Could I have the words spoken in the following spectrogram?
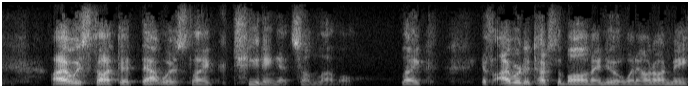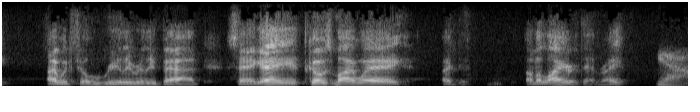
I always thought that that was like cheating at some level. Like if I were to touch the ball and I knew it went out on me, I would feel really, really bad saying, "Hey, it goes my way." I, am a liar then, right? Yeah.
